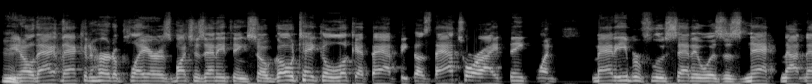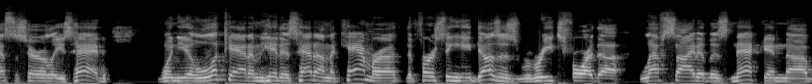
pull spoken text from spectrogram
hmm. you know, that that can hurt a player as much as anything. So go take a look at that because that's where I think when Matt Eberflus said it was his neck, not necessarily his head, when you look at him hit his head on the camera, the first thing he does is reach for the left side of his neck, and uh,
